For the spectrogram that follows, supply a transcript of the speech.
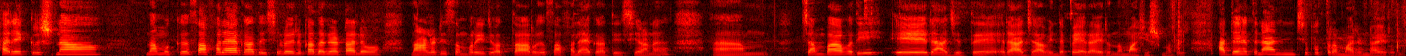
ഹരേ കൃഷ്ണ. നമുക്ക് സഫല ഏകാദശിയുടെ ഒരു കഥ കേട്ടാലോ? നാളെ ഡിസംബർ ഇരുപത്താറ് സഫല ഏകാദശിയാണ്. ചമ്പാവതി രാജ്യത്തെ രാജാവിന്റെ പേരായിരുന്നു മഹിഷ്മതി. അദ്ദേഹത്തിന് അഞ്ച് പുത്രന്മാരുണ്ടായിരുന്നു.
